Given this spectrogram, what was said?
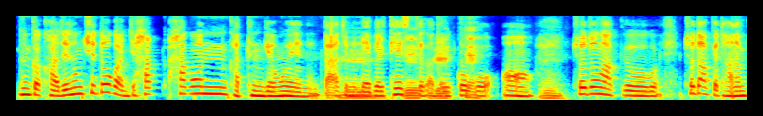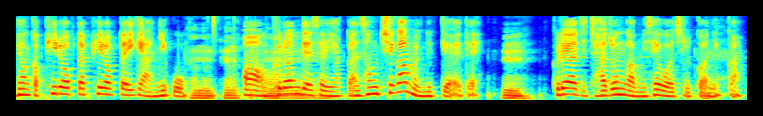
그러니까 과제 성취도가 이제 학, 학원 같은 경우에는 따지면 음, 레벨 테스트가 네, 될 레벨 거고, 어, 음. 초등학교, 초등학교 단원 평가 필요 없다, 필요 없다, 이게 아니고, 단원 평가. 어, 그런 데서 약간 성취감을 느껴야 돼. 음. 그래야지 자존감이 세워질 거니까.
